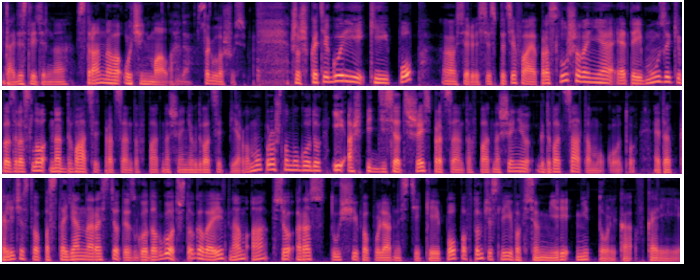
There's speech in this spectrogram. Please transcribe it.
Да, действительно, странного очень мало, да. соглашусь. Что ж, в категории K-pop Э, в сервисе Spotify, прослушивание этой музыки возросло на 20% по отношению к 2021 прошлому году и аж 56% по отношению к 2020 году. Это количество постоянно растет из года в год, что говорит нам о все растущей популярности кей-попа, в том числе и во всем мире, не только в Корее.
